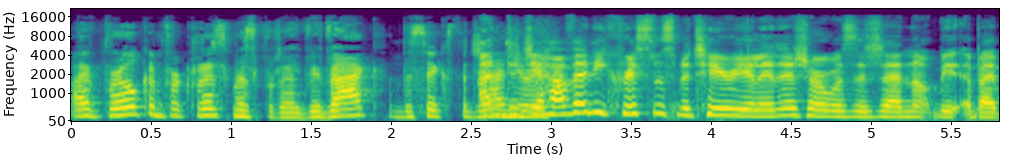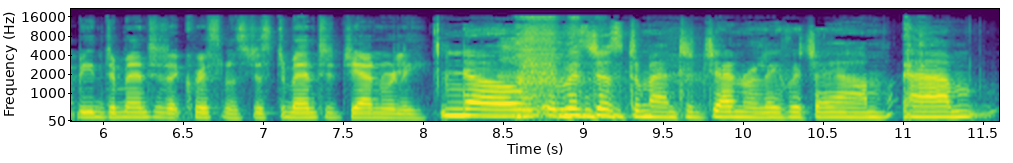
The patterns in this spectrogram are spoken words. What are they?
I've broken for Christmas, but I'll be back the sixth of January. And did you have any Christmas material in it, or was it uh, not be about being demented at Christmas? Just demented generally? No, it was just demented generally, which I am. Um,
